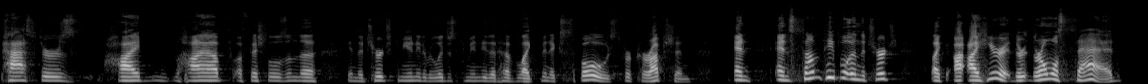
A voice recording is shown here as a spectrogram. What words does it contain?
pastors, high, high up officials in the, in the church community, the religious community that have like been exposed for corruption. And, and some people in the church, like I, I hear it, they're, they're almost sad,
